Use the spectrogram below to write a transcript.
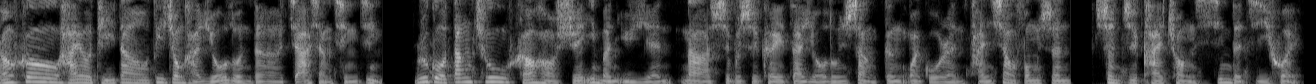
然后还有提到地中海游轮的假想情境，如果当初好好学一门语言，那是不是可以在游轮上跟外国人谈笑风生，甚至开创新的机会？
